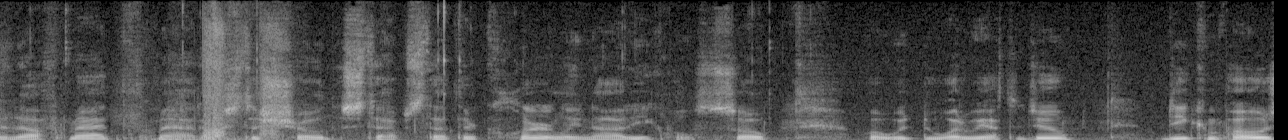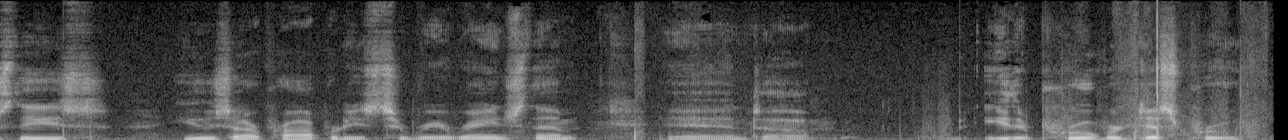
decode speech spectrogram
enough mathematics to show the steps that they're clearly not equal. So what, would, what do we have to do? Decompose these, use our properties to rearrange them, and uh, either prove or disprove.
